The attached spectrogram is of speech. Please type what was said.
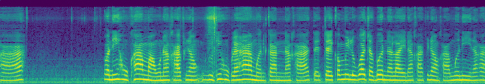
คะวันนี้หกห้าเหมานะคะ พี่น้องอยู่ที่หกและห้าเหมือนกันนะคะ แต่ใจก็ไม่รู้ว่าจะเบิ้ลอะไรนะคะ พี่น้องคะมือนี้นะคะ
